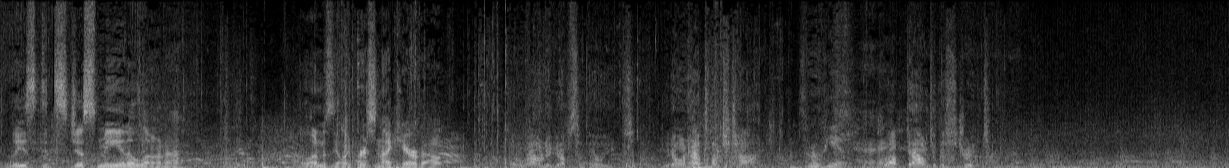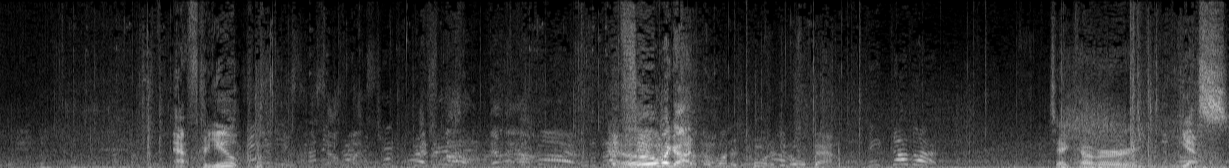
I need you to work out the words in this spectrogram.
At least it's just me and Alona. Alona's the only person I care about. They're rounding up civilians. We don't have much time. Through here. Okay. Drop down to the street. After you. Oh my god. Take cover! Take cover. Yes.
